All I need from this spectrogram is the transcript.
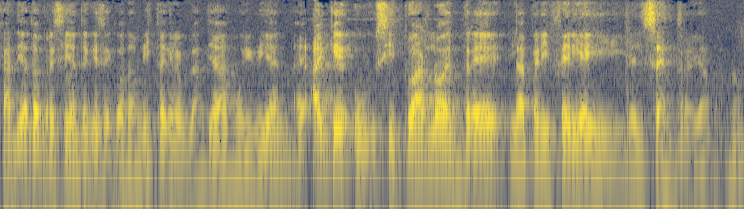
candidato a presidente que es economista que lo planteaba muy bien. Hay que situarlo entre la periferia y el centro, digamos. ¿no?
